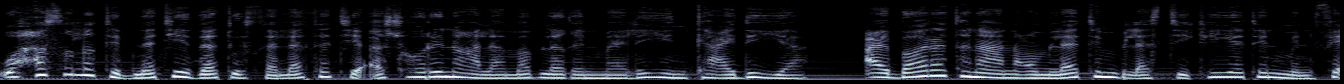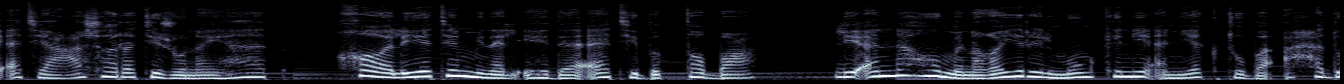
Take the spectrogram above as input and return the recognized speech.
وحصلت ابنتي ذات ثلاثة أشهر على مبلغ مالي كعيدية عبارة عن عملات بلاستيكية من فئة عشرة جنيهات خالية من الإهداءات بالطبع لأنه من غير الممكن أن يكتب أحد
